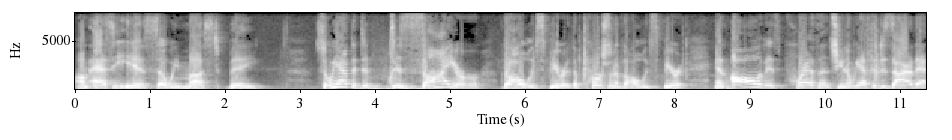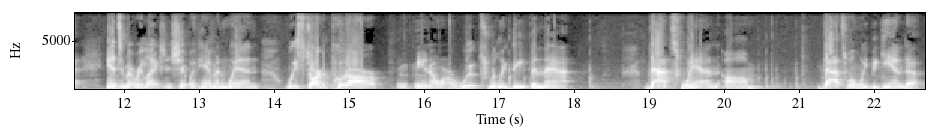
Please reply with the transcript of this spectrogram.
Um, as He is, so we must be. So we have to de- desire the Holy Spirit, the person of the Holy Spirit, and all of His presence. You know, we have to desire that intimate relationship with Him. And when we start to put our, you know, our roots really deep in that, that's when, um, that's when we begin to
